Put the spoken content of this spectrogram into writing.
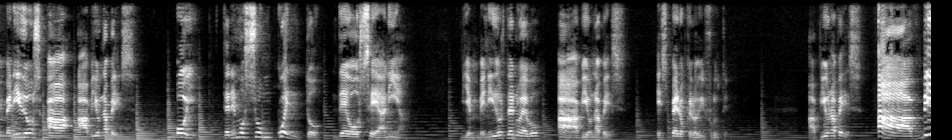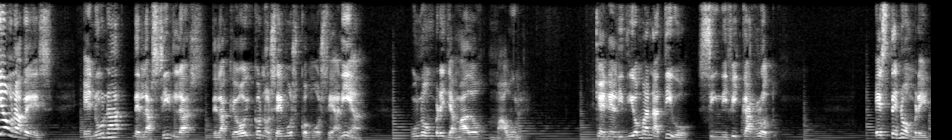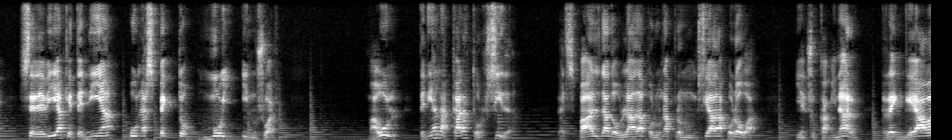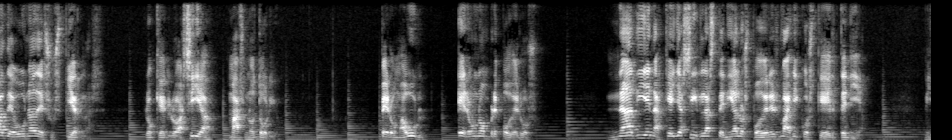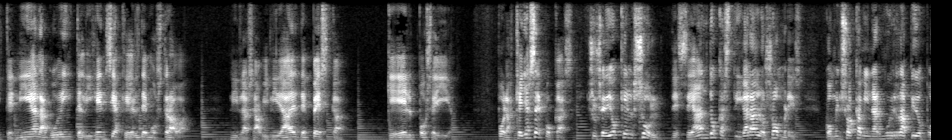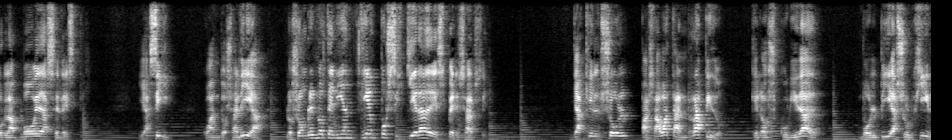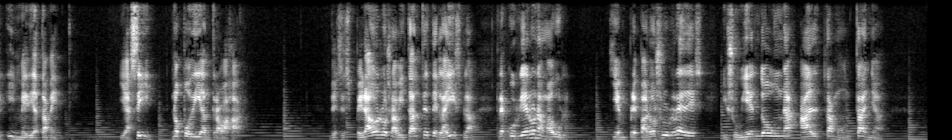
Bienvenidos a Había una vez. Hoy tenemos un cuento de Oceanía. Bienvenidos de nuevo a Había una vez. Espero que lo disfruten. Había una vez. Había una vez. En una de las islas de la que hoy conocemos como Oceanía, un hombre llamado Maúl, que en el idioma nativo significa roto. Este nombre se debía a que tenía un aspecto muy inusual. Maúl tenía la cara torcida, la espalda doblada por una pronunciada joroba y en su caminar rengueaba de una de sus piernas, lo que lo hacía más notorio. Pero Maúl era un hombre poderoso. Nadie en aquellas islas tenía los poderes mágicos que él tenía, ni tenía la aguda inteligencia que él demostraba, ni las habilidades de pesca que él poseía. Por aquellas épocas sucedió que el sol, deseando castigar a los hombres, comenzó a caminar muy rápido por la bóveda celeste. Y así, cuando salía, los hombres no tenían tiempo siquiera de expresarse, ya que el sol pasaba tan rápido que la oscuridad volvía a surgir inmediatamente, y así no podían trabajar. Desesperados los habitantes de la isla recurrieron a Maúl, quien preparó sus redes y subiendo una alta montaña,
